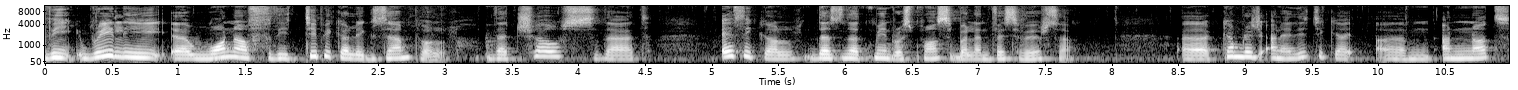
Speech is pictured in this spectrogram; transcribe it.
the really uh, one of the typical example that shows that ethical does not mean responsible and vice versa. Uh, Cambridge Analytica um, are not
